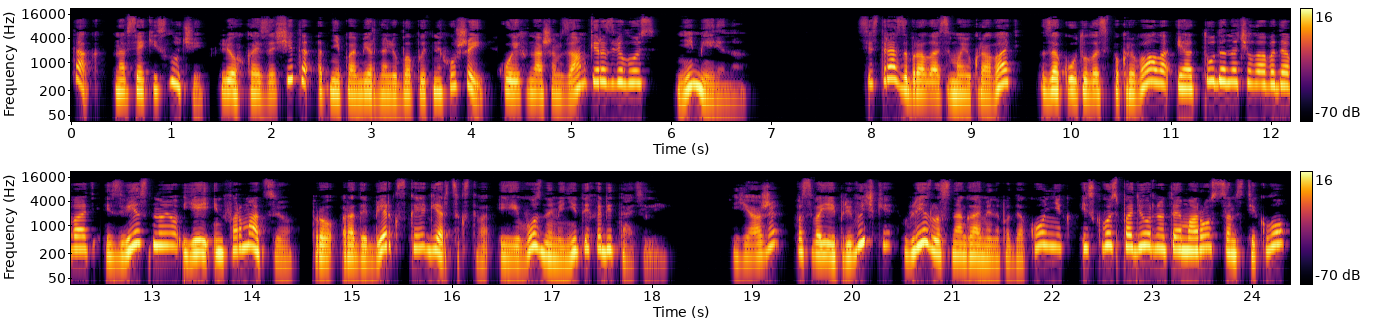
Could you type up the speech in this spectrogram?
Так, на всякий случай, легкая защита от непомерно любопытных ушей, коих в нашем замке развелось немерено. Сестра забралась в мою кровать, закуталась в покрывало и оттуда начала выдавать известную ей информацию про Радебергское герцогство и его знаменитых обитателей. Я же, по своей привычке, влезла с ногами на подоконник и сквозь подернутое морозцем стекло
